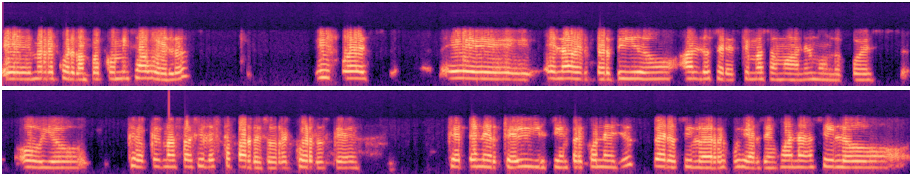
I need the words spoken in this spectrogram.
Eh, me recuerda un poco a mis abuelos. Y pues eh, el haber perdido a los seres que más amaban en el mundo, pues obvio, creo que es más fácil escapar de esos recuerdos que, que tener que vivir siempre con ellos, pero si lo de refugiarse en Juana, sí lo,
